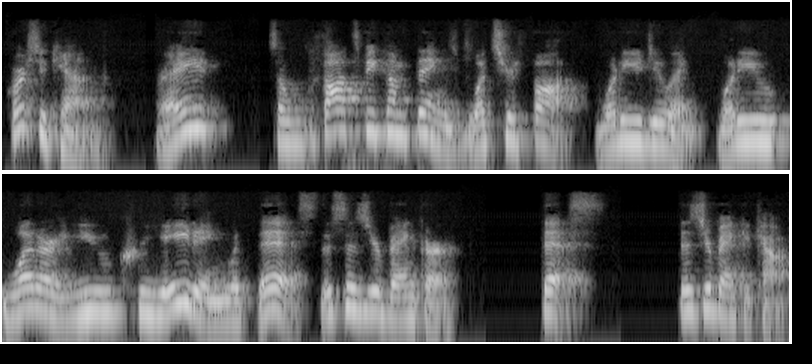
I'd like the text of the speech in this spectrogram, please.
Of course you can, right? So thoughts become things. What's your thought? What are you doing? What are you, what are you creating with this? This is your banker. This, this is your bank account.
